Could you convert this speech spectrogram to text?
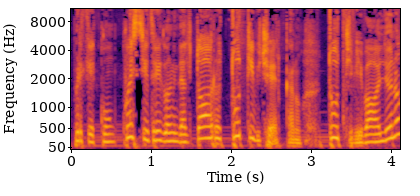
perché con questi trigoni del toro tutti vi cercano, tutti vi vogliono,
